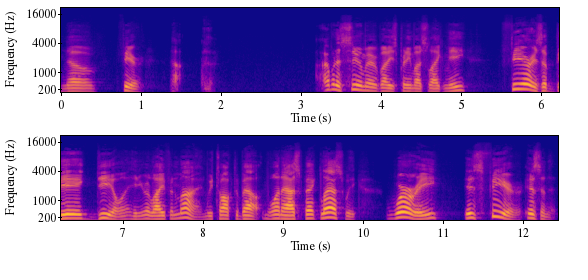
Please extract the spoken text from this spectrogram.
no fear. Now, I would assume everybody's pretty much like me. Fear is a big deal in your life and mine. We talked about one aspect last week. Worry is fear, isn't it?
